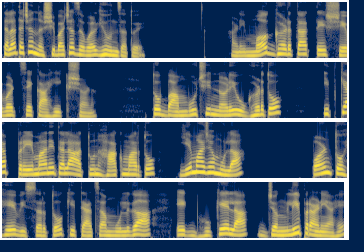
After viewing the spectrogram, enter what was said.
त्याला त्याच्या नशिबाच्या जवळ घेऊन जातोय. आणि मग घडतात ते शेवटचे काही क्षण. तो बांबूची नळी उघडतो इतक्या प्रेमाने त्याला आतून हाक मारतो ये माझ्या मुला. पण तो हे विसरतो की त्याचा मुलगा एक भुकेला जंगली प्राणी आहे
